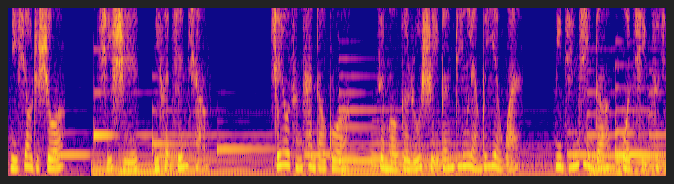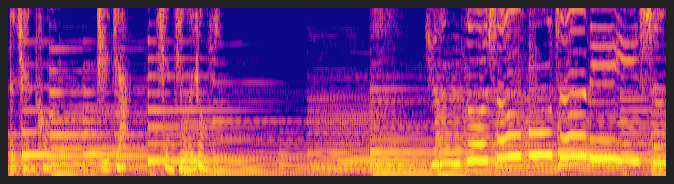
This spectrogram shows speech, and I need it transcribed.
你笑着说：“其实你很坚强。”谁又曾看到过，在某个如水般冰凉的夜晚，你紧紧地握起自己的拳头，指甲嵌进了肉里。愿做守护着你一生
